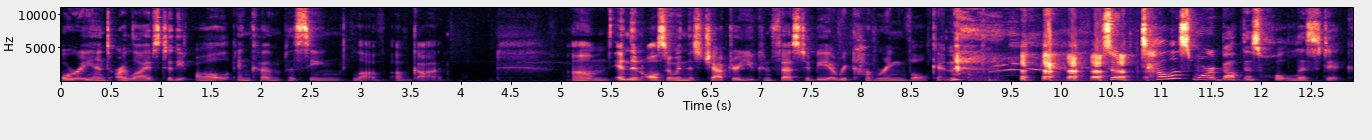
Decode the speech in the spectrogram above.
orient our lives to the all encompassing love of God. Um, and then also in this chapter, you confess to be a recovering Vulcan. so tell us more about this holistic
